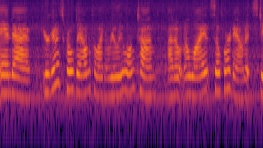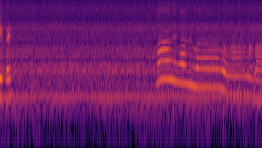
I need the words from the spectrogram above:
and uh, you're to scroll down for like a really long time. I don't know why it's so far down. It's stupid. La la la la la la la.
